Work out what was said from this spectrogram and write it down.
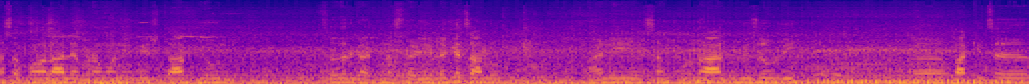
असा कॉल आल्याप्रमाणे मी स्टाफ घेऊन सदर घटनास्थळी लगेच आलो आणि संपूर्ण आग विझवली. बाकीचं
